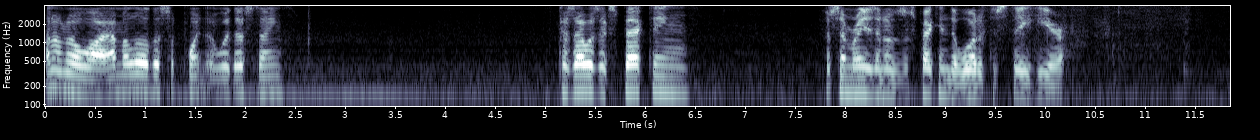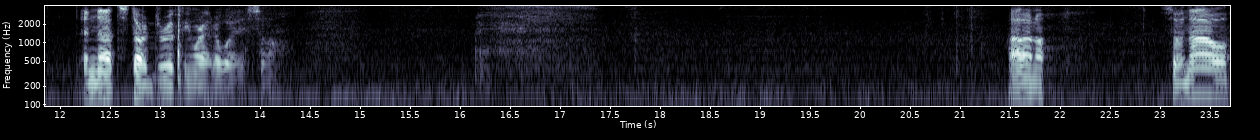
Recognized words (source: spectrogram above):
I don't know why. I'm a little disappointed with this thing. Because I was expecting, for some reason, I was expecting the water to stay here and not start dripping right away. So. I don't know. So now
